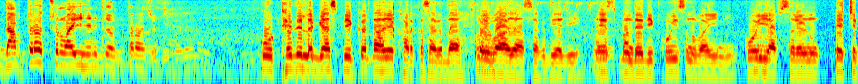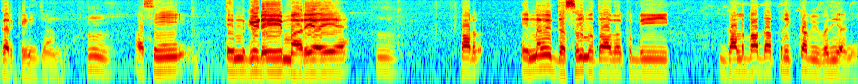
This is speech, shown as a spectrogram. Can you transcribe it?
ਦਫ਼ਤਰ ਸੁਣਵਾਈ ਹੈ ਨਹੀਂ ਦਫ਼ਤਰਾਂ 'ਚ। ਕੋਠੇ ਤੇ ਲੱਗਿਆ ਸਪੀਕਰ ਤਾਂ ਹਜੇ ਖੜਕ ਸਕਦਾ ਹੈ, ਕੋਈ ਆਵਾਜ਼ ਆ ਸਕਦੀ ਹੈ ਜੀ। ਇਸ ਬੰਦੇ ਦੀ ਕੋਈ ਸੁਣਵਾਈ ਨਹੀਂ ਕੋਈ ਅਫਸਰ ਇਹਨੂੰ ਟਿੱਚ ਕਰਕੇ ਨਹੀਂ ਜਾਣਦਾ। ਹੂੰ। ਅਸੀਂ ਤਿੰਨ ਗੇੜੇ ਮਾਰੇ ਆਏ ਹੈ ਪਰ ਇਹਨਾਂ ਦੇ ਦੱਸਣ ਮੁਤਾਬਕ ਵੀ ਗੱਲਬਾਤ ਦਾ ਤਰੀਕਾ ਵੀ ਵਧੀਆ ਨਹੀਂ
